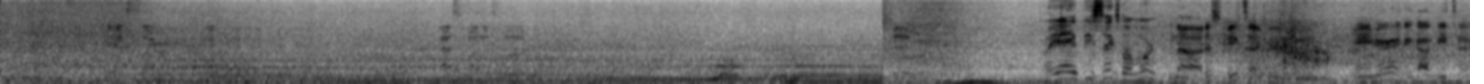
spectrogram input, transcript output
Yes, sir. That's fun as fuck. But he ain't V6 no more. No, this VTEC here. You ain't hear it? It got VTEC.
